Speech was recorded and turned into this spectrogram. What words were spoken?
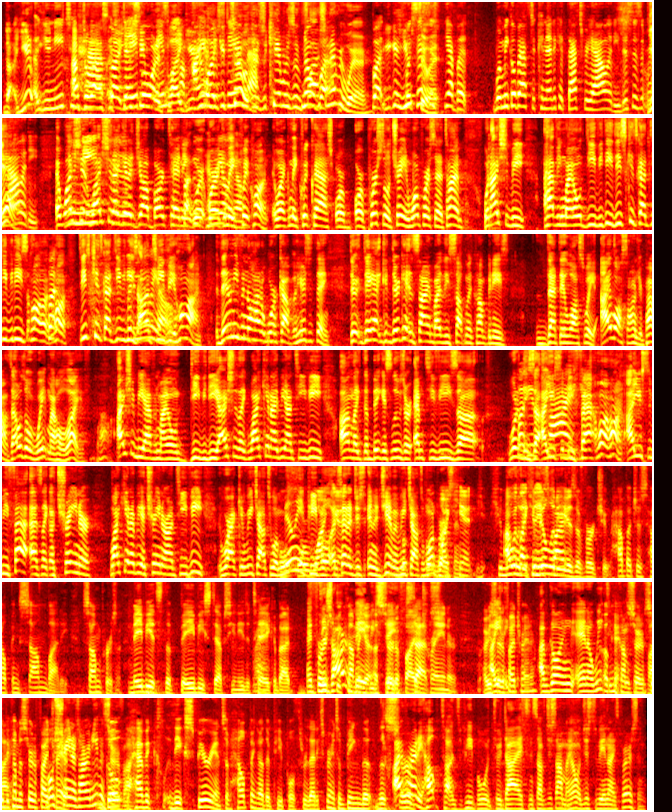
No, you, uh, you need to After have last night, you see what it's like. You, you like it too. that. There's the cameras are No, flashing but- everywhere. But you get but used this to is, it. Yeah, but when we go back to Connecticut, that's reality. This isn't reality. Yeah. And why You should why should I get a job bartending But, where, where I can make quick on, where I can make quick cash or or personal train one person at a time when I should be having my own DVD. These kids got DVDs. Hold on, But- hold on. These kids got DVDs on TV. Hold on. They don't even know how to work out. But here's the thing. They're they, they're getting signed by these supplement companies that they lost weight. I lost 100 pounds. I was overweight my whole life. Wow. I should be having my own DVD. I should like. Why can't I be on TV on like The Biggest Loser, MTV's? Uh, what are But these? Uh, I used to be fat. Hold on, hold on. I used to be fat as like a trainer. Why can't I be a trainer on TV where I can reach out to a million or why people instead of just in a gym and reach out to one why person? can't I humility? would like humility is a virtue. How about just helping somebody, some person? Maybe it's the baby steps you need to take about And first these are the becoming a, a certified steps. trainer. Are you a I- certified trainer? I'm going in a week to become certified. So become a certified trainer. Most trainer. trainers aren't even Go certified. Have it, the experience of helping other people through that experience of being the the. I've already helped tons of people with, through diets and stuff just on my own, just to be a nice person.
